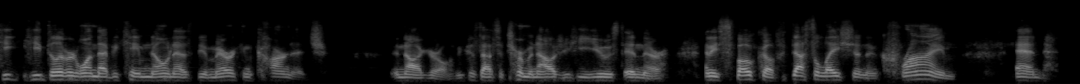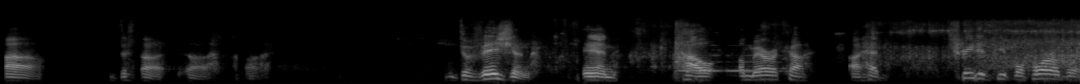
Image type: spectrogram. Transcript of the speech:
he he delivered one that became known as the American Carnage inaugural because that's the terminology he used in there, and he spoke of desolation and crime, and uh, uh, uh, uh division and how America uh, had treated people horribly.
